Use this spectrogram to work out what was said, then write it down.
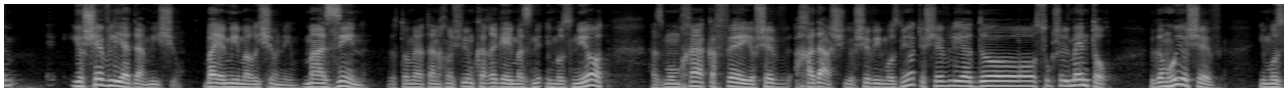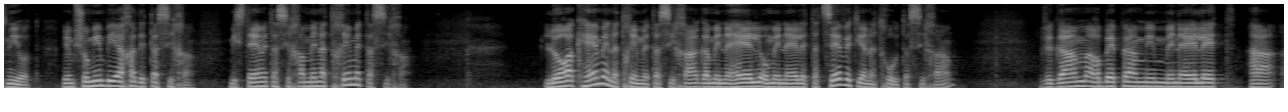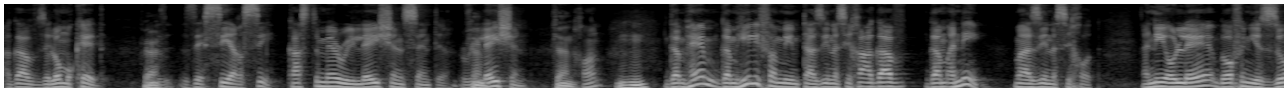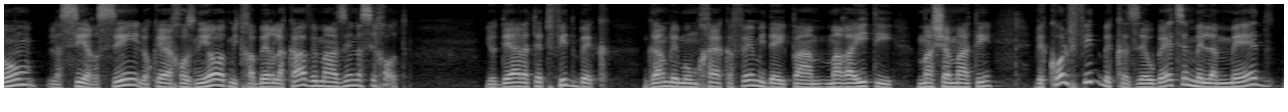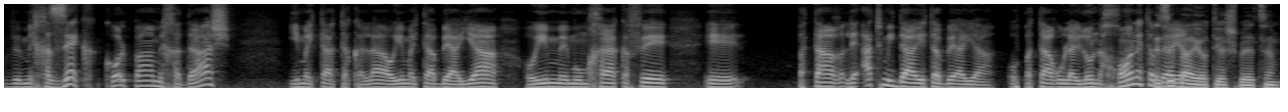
יושב לידם מישהו בימים הראשונים, מאזין. זאת אומרת, אנחנו יושבים כרגע עם, אזנ- עם אוזניות, אז מומחה הקפה יושב, החדש, יושב עם אוזניות, יושב לידו סוג של מנטור, וגם הוא יושב עם אוזניות, והם שומעים ביחד את השיחה. מסתיימת השיחה, מנתחים את השיחה. לא רק הם מנתחים את השיחה, גם מנהל או מנהלת הצוות ינתחו את השיחה, וגם הרבה פעמים מנהלת, אגב, זה לא מוקד, כן, זה- CRC, Customer Relation Center, כן. Relation, כן. נכון? מהמם. גם הם, גם היא לפעמים תאזין לשיחה, אגב, גם אני מאזין לשיחות. אני עולה באופן יזום ל-CRC, לוקח אוזניות, מתחבר לקו ומאזין לשיחות. יודע לתת פידבק גם למומחי הקפה מדי פעם, מה ראיתי, מה שמעתי, וכל פידבק כזה הוא בעצם מלמד ומחזק כל פעם מחדש, אם הייתה תקלה או אם הייתה בעיה, או אם מומחי הקפה אה, פתר לאט מדי את הבעיה, או פתר אולי לא נכון את הבעיה. איזה בעיות יש בעצם?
